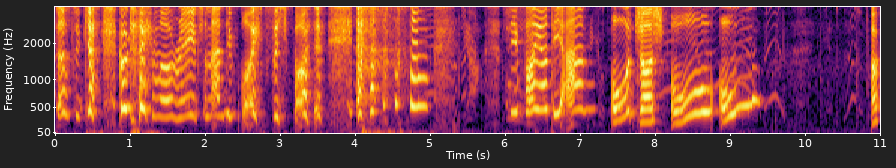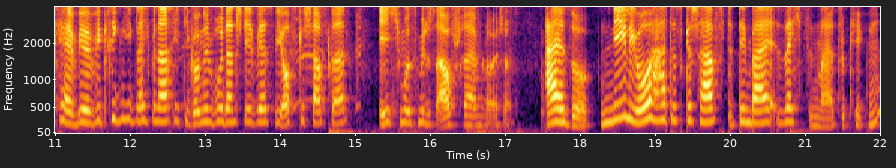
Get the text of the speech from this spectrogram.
Das sieht ja. Guckt euch mal Rachel an, die freut sich voll. sie feuert die an. Oh, Josh. Oh, oh. Okay, wir, wir kriegen hier gleich Benachrichtigungen, wo dann steht, wer es wie oft geschafft hat. Ich muss mir das aufschreiben, Leute. Also, Nelio hat es geschafft, den Ball 16 Mal zu kicken.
